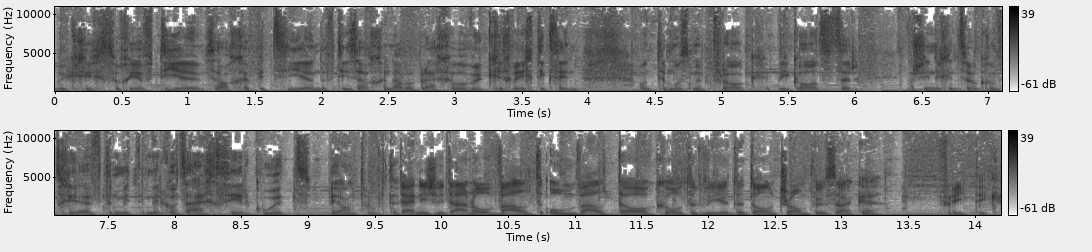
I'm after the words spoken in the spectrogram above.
wirklich so auf die Sachen beziehen und auf die Sachen abbrechen, die wirklich wichtig sind. Und dann muss man die Frage, wie geht es dir, wahrscheinlich in Zukunft ein öfter mit, mir geht es eigentlich sehr gut beantworten. Dann ist heute auch noch Weltumwelttag oder wie der Donald Trump will sagen, Freitag.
